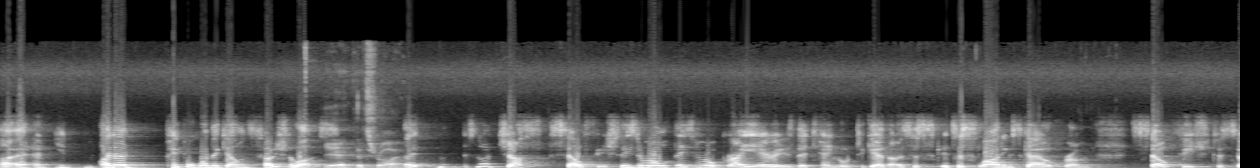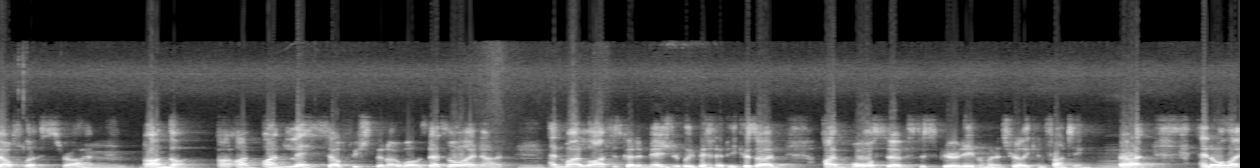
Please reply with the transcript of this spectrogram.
I, and you, I don't, people want to go and socialise. Yeah, that's right. They- It's not just selfish. These are all these are all grey areas. They're tangled together. It's a it's a sliding scale from selfish to selfless, right? Mm, I'm not. I, I'm I'm less selfish than I was. That's all I know. Mm. And my life has got immeasurably better because I'm I'm more service to spirit, even when it's really confronting, Mm. right? And all I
